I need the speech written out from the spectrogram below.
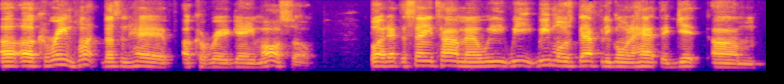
uh, uh Kareem Hunt doesn't have a career game also. But at the same time, man, we we we most definitely going to have to get um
